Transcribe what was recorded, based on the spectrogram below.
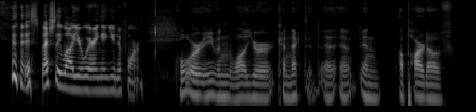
especially while you're wearing a uniform. Or even while you're connected uh, and, and a part of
